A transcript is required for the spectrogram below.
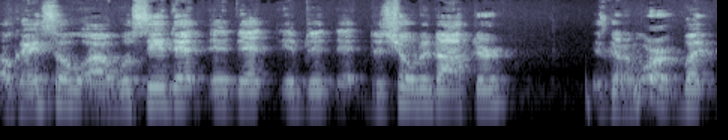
Okay, so uh, we'll see if that if that if the, that the shoulder doctor is going to work. But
